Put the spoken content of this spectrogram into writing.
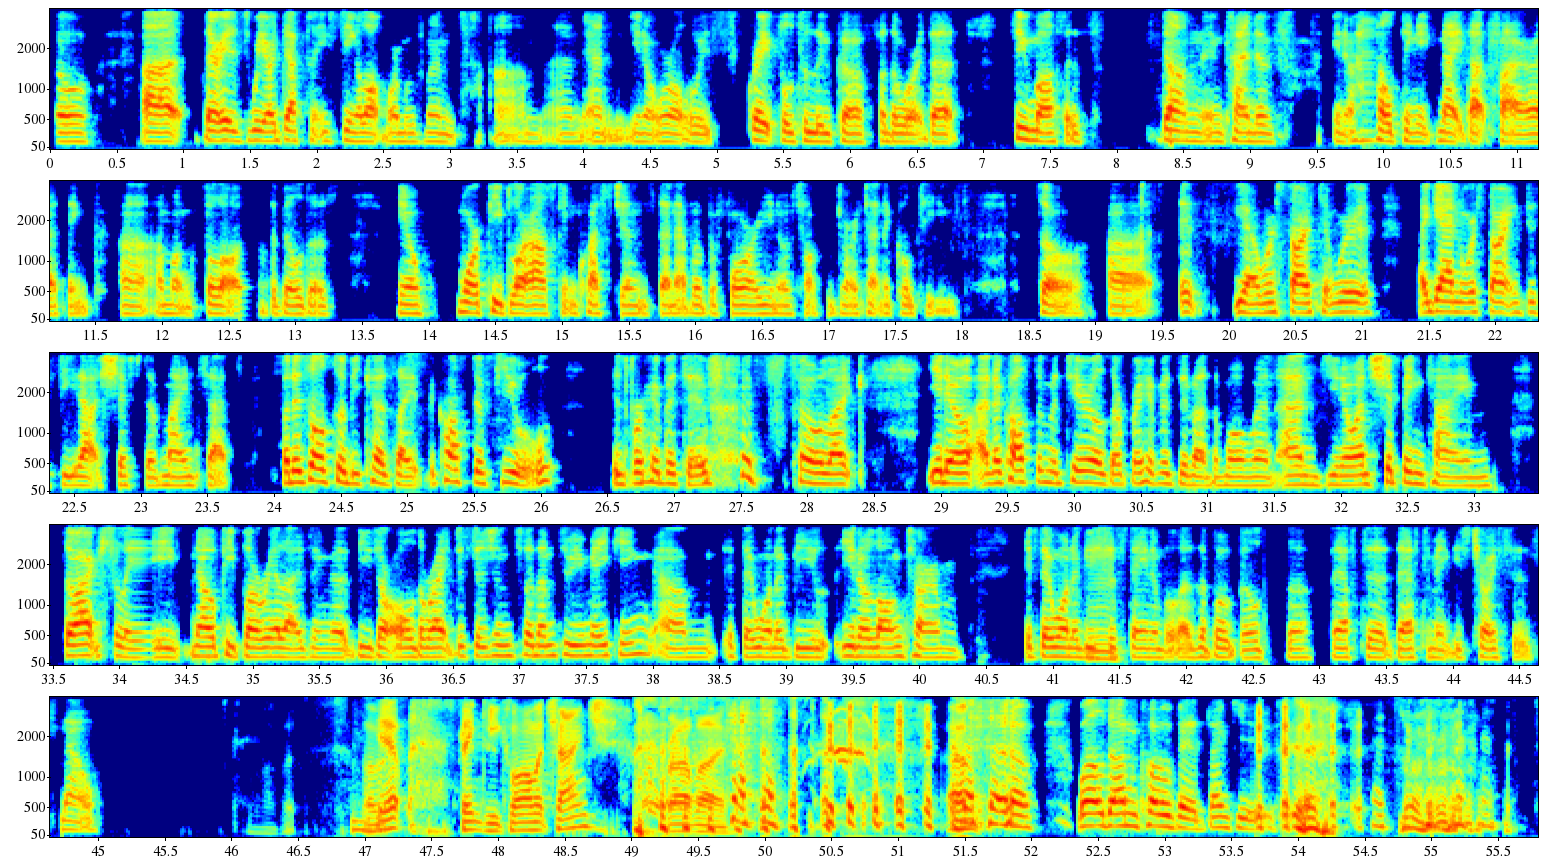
so uh, there is, we are definitely seeing a lot more movement. Um, and, and, you know, we're always grateful to Luca for the work that SuMoth has done in kind of, you know, helping ignite that fire, I think, uh, amongst a lot of the builders. You know, more people are asking questions than ever before, you know, talking to our technical teams. So uh, it's, yeah, we're starting, we're, again, we're starting to see that shift of mindset. But it's also because like the cost of fuel is prohibitive. so like, you know, and the cost of materials are prohibitive at the moment, and you know, and shipping times. So actually, now people are realizing that these are all the right decisions for them to be making um, if they want to be, you know, long term. If they want to be mm. sustainable as a boat builder, they have to they have to make these choices now. Love it. yep. It. Thank you, climate change. Bravo. um, well done, COVID. Thank you.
